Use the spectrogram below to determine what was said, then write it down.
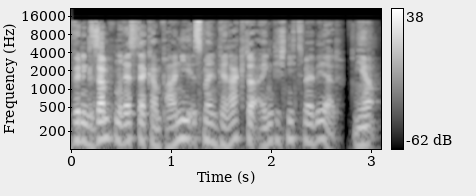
für den gesamten Rest der Kampagne ist mein Charakter eigentlich nichts mehr wert. Ja.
